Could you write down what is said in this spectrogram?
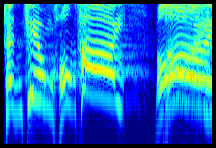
神将何在来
